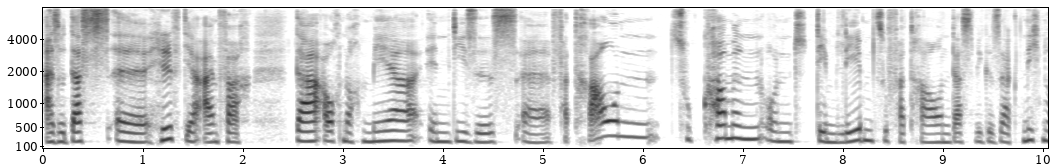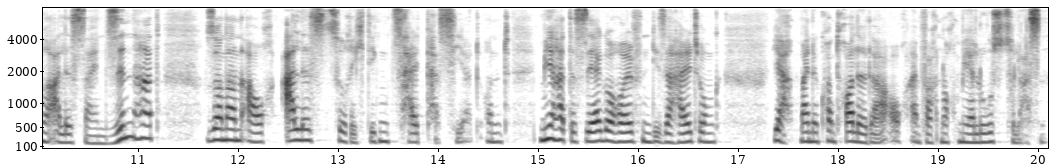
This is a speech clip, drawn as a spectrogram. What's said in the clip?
also das äh, hilft dir einfach, da auch noch mehr in dieses äh, Vertrauen zu kommen und dem Leben zu vertrauen, dass, wie gesagt, nicht nur alles seinen Sinn hat, sondern auch alles zur richtigen Zeit passiert. Und mir hat es sehr geholfen, diese Haltung, ja, meine Kontrolle da auch einfach noch mehr loszulassen.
